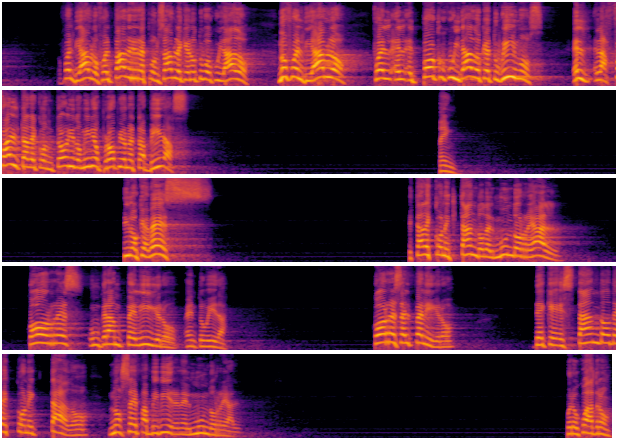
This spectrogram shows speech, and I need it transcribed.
No fue el diablo, fue el padre irresponsable que no tuvo cuidado. No fue el diablo, fue el, poco cuidado que tuvimos. la falta de control y dominio propio en nuestras vidas. Amén. Y lo que ves está desconectando del mundo real corres un gran peligro en tu vida. Corres el peligro de que estando desconectado no sepas vivir en el mundo real. Pero cuatro,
